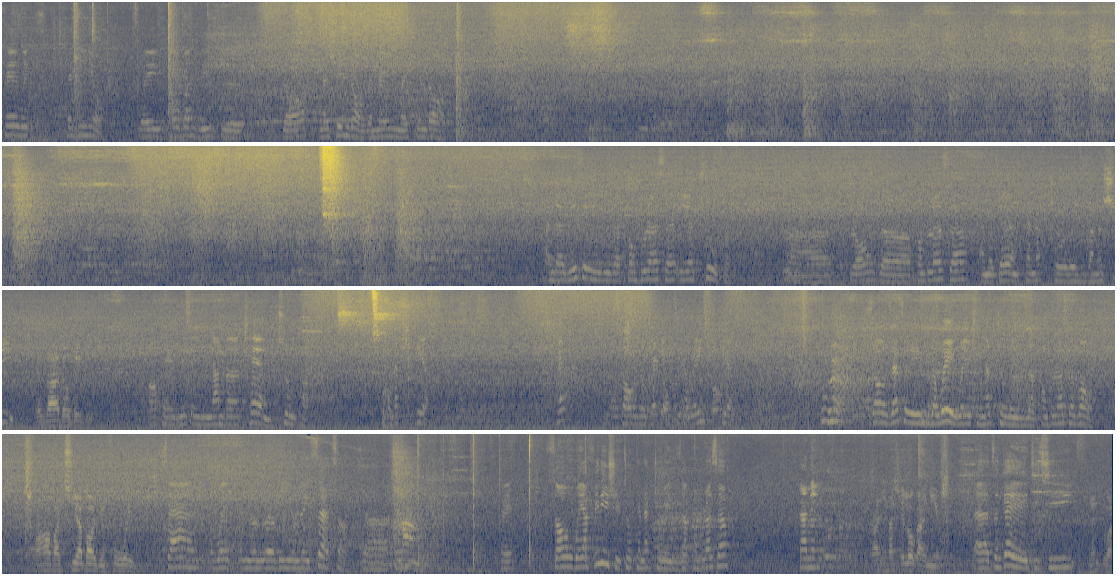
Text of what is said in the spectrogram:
Okay, we continue. We open this uh, door, machine door, the main machine door. And uh, this is the compressor air tube uh, from the compressor and then connect with the machine. Cái ra đầu tiên thì Okay, this is number 10 tube. Connect here. Okay, so you check it to the way here. So that is the way we connect with the compressor valve. 然后把气压报进复位， Then we you will be reset the alarm. Okay, so we are finished to connect with the compressor. Done. 但是那些漏概念， Uh, 整个机器人多。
